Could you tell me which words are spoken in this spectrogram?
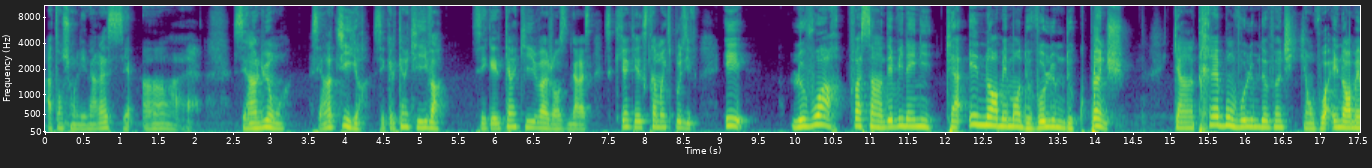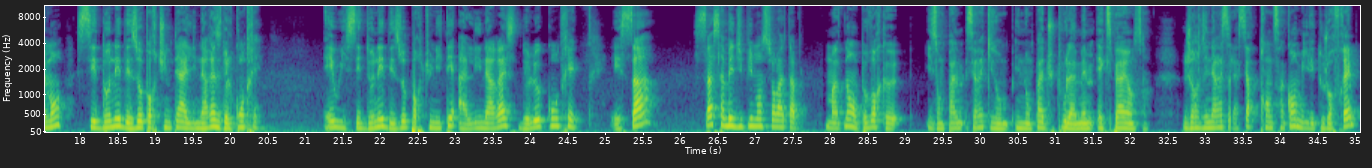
Attention, Linares, c'est un, c'est un lion. Hein. C'est un tigre. C'est quelqu'un qui y va. C'est quelqu'un qui y va, Jean Zinares. C'est quelqu'un qui est extrêmement explosif. Et le voir face à un Haney qui a énormément de volume de punch, qui a un très bon volume de punch, qui envoie énormément, c'est donner des opportunités à Linares de le contrer. Et oui, c'est donner des opportunités à Linares de le contrer. Et ça, ça, ça met du piment sur la table. Maintenant, on peut voir que ils ont pas, c'est vrai qu'ils ils n'ont pas du tout la même expérience. Hein. Georges Linares, il a certes 35 ans, mais il est toujours frais.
